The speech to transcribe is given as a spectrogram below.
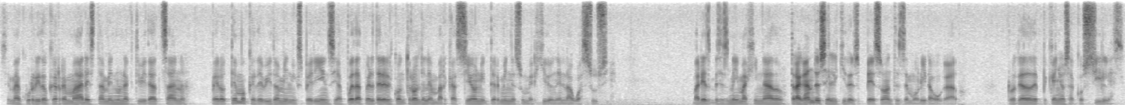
Se me ha ocurrido que remar es también una actividad sana, pero temo que debido a mi inexperiencia pueda perder el control de la embarcación y termine sumergido en el agua sucia. Varias veces me he imaginado tragando ese líquido espeso antes de morir ahogado, rodeado de pequeños acosiles.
